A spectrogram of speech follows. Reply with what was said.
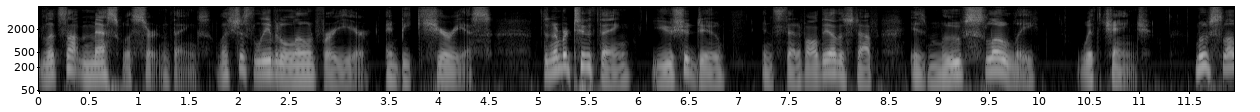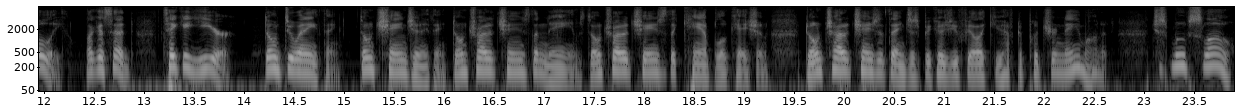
let's not mess with certain things. Let's just leave it alone for a year and be curious. The number two thing you should do instead of all the other stuff is move slowly with change. Move slowly. Like I said, take a year. Don't do anything. Don't change anything. Don't try to change the names. Don't try to change the camp location. Don't try to change the thing just because you feel like you have to put your name on it. Just move slow.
